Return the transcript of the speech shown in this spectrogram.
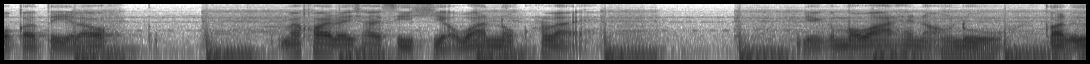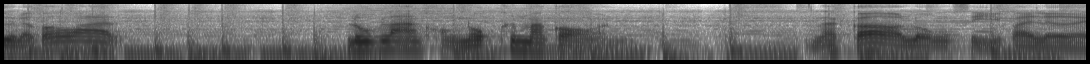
ปกติแล้วไม่ค่อยได้ใช้สีเขียววาดนกเท่าไหร่ เดี๋ยวก็มาวาดให้น้องดู ก่อนอื่นแล้วก็วาดรูปร่างของนกขึ้นมาก่อน แล้วก็ลงสีไปเลย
